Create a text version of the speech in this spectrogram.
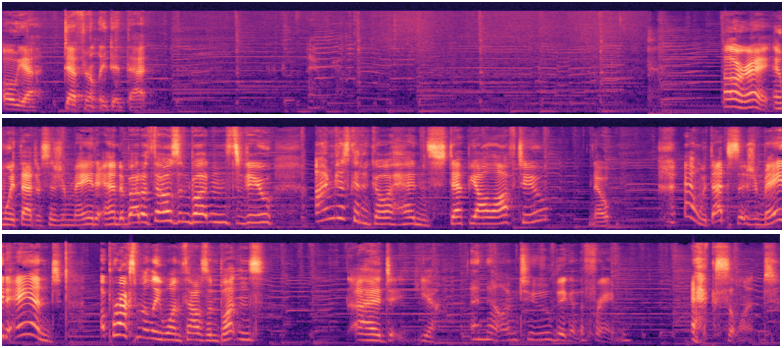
Oh yeah, definitely did that. Alright, and with that decision made and about a thousand buttons to do, I'm just gonna go ahead and step y'all off to... Nope. And with that decision made and approximately 1,000 buttons, uh, yeah. And now I'm too big in the frame. Excellent.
